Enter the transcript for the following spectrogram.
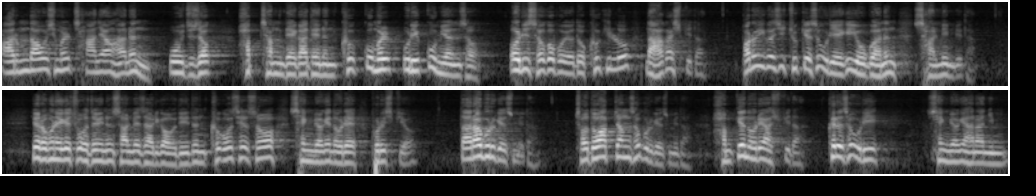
아름다우심을 찬양하는 우주적 합창대가 되는 그 꿈을 우리 꾸면서 어리석어 보여도 그 길로 나아가십니다. 바로 이것이 주께서 우리에게 요구하는 삶입니다. 여러분에게 주어져 있는 삶의 자리가 어디든 그곳에서 생명의 노래 부르십시오. 따라 부르겠습니다. 저도 앞장서 부르겠습니다. 함께 노래하십시다. 그래서 우리 생명의 하나님,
